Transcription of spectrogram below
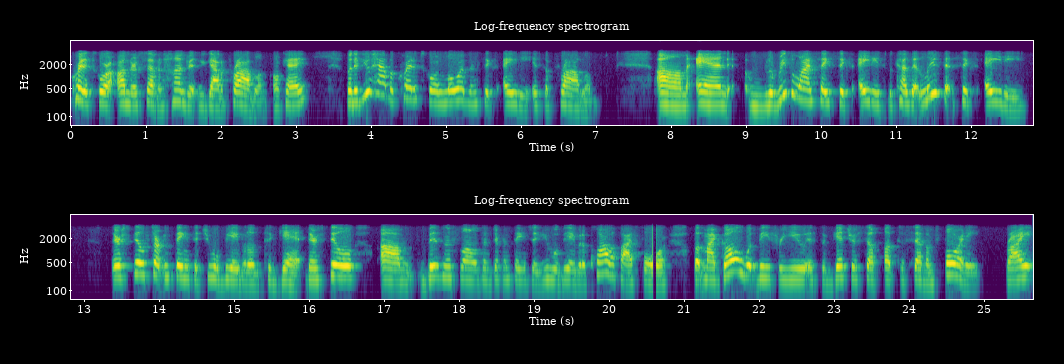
credit score under 700, you got a problem, okay? But if you have a credit score lower than 680, it's a problem. Um, and the reason why I say 680 is because at least at 680, there's still certain things that you will be able to, to get. There's still um, business loans and different things that you will be able to qualify for. But my goal would be for you is to get yourself up to 740, right?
